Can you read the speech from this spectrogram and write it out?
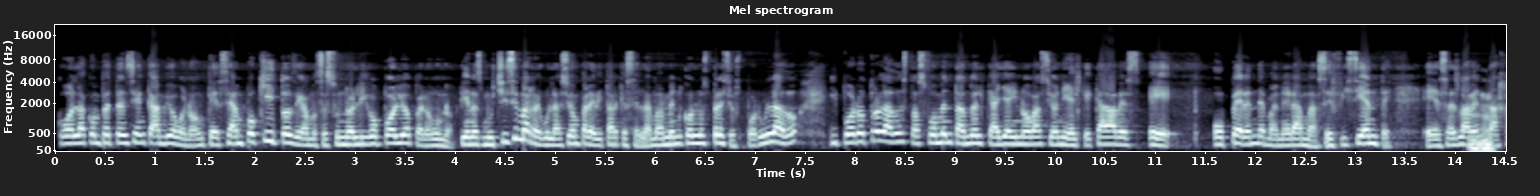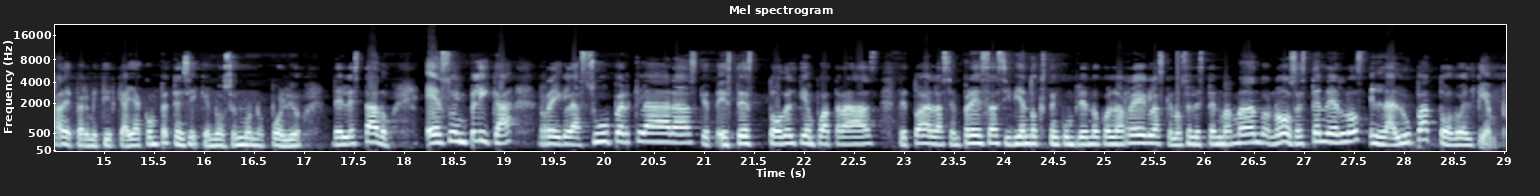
Con la competencia, en cambio, bueno, aunque sean poquitos, digamos, es un oligopolio, pero uno, tienes muchísima regulación para evitar que se la mamen con los precios, por un lado, y por otro lado, estás fomentando el que haya innovación y el que cada vez eh, operen de manera más eficiente. Esa es la ventaja de permitir que haya competencia y que no sea un monopolio del Estado. Eso implica reglas súper claras, que estés todo el tiempo atrás de todas las empresas y viendo que estén cumpliendo con las reglas, que no se le estén mamando, no, o sea, es tenerlos en la lupa todo el tiempo.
